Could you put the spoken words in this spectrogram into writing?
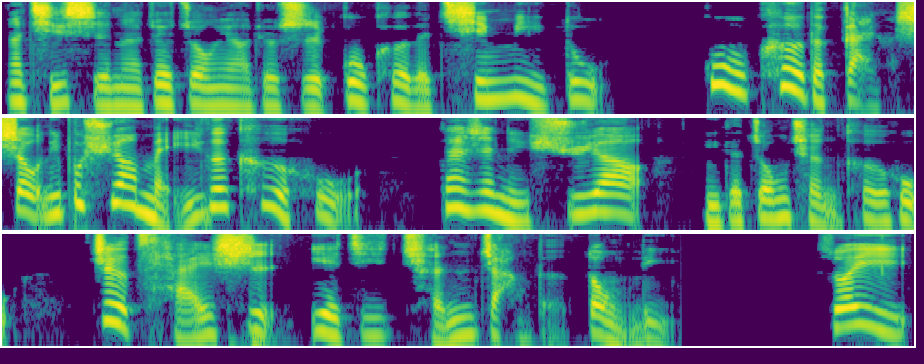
那其实呢，最重要就是顾客的亲密度、顾客的感受。你不需要每一个客户，但是你需要你的忠诚客户，这才是业绩成长的动力。所以，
